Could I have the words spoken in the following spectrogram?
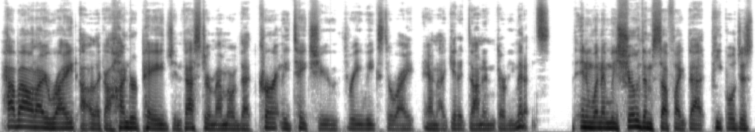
how about I write uh, like a hundred page investor memo that currently takes you three weeks to write and I get it done in 30 minutes. And when we show them stuff like that, people just,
